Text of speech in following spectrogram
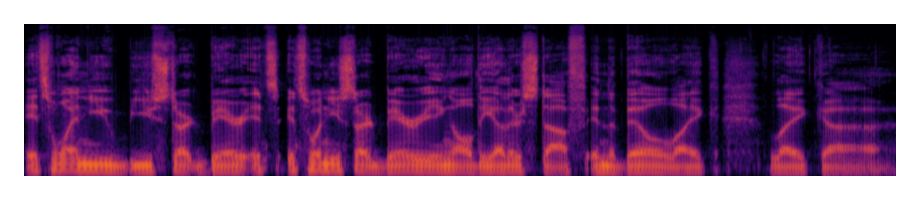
it's when you you start bury it's it's when you start burying all the other stuff in the bill, like like. uh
